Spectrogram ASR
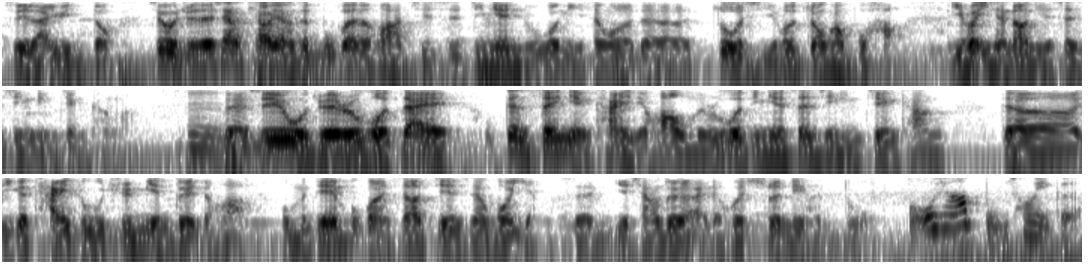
所以来运动。所以我觉得像调养这部分的话，其实今天如果你生活的作息或状况不好，也会影响到你的身心灵健康啊。嗯，对，所以我觉得如果再更深一点看一点的话，我们如果今天身心灵健康的一个态度去面对的话，我们今天不管是要健身或养生，也相对来的会顺利很多。我我想要补充一个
